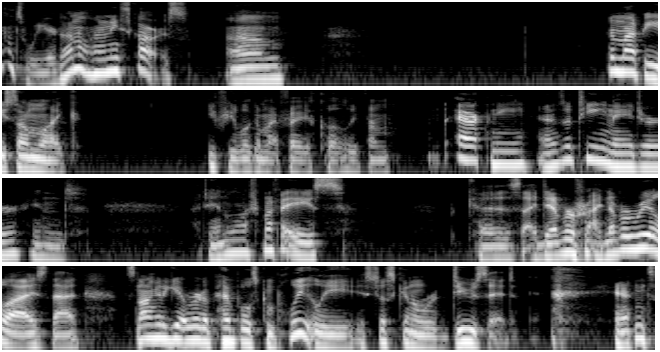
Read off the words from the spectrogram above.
That's weird. I don't have any scars. Um, there might be some like, if you look at my face closely, from acne as a teenager, and didn't wash my face because I never I never realized that it's not going to get rid of pimples completely. It's just going to reduce it. and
